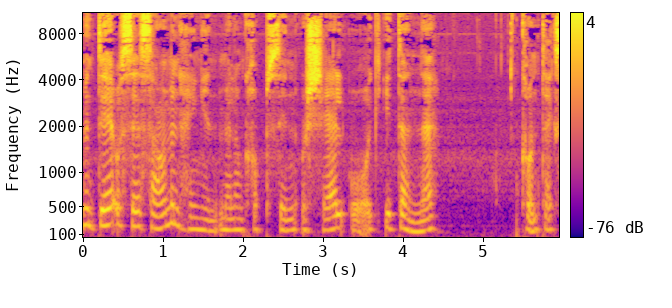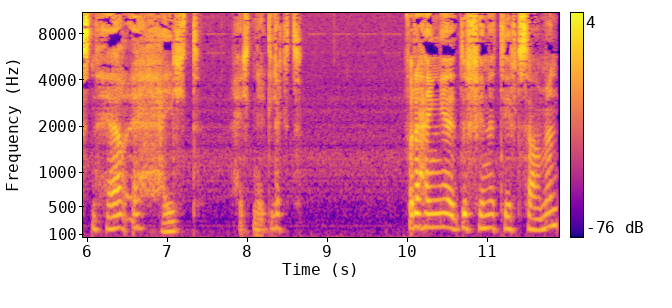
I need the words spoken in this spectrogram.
Men det å se sammenhengen mellom kropp, sinn og sjel òg i denne konteksten her er helt, helt nydelig. For det henger definitivt sammen.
